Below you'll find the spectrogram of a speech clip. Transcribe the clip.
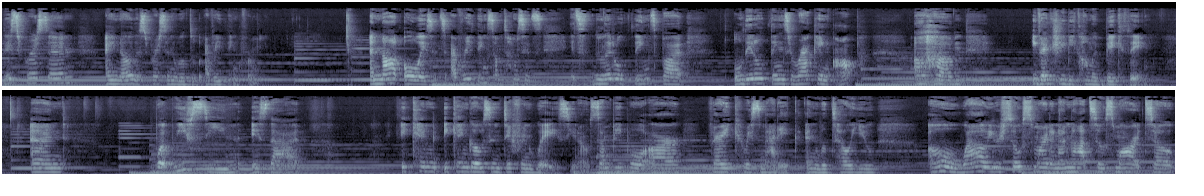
this person, I know this person will do everything for me. And not always it's everything. Sometimes it's it's little things, but little things racking up um, eventually become a big thing. And what we've seen is that it can it can go in different ways you know some people are very charismatic and will tell you oh wow you're so smart and i'm not so smart so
